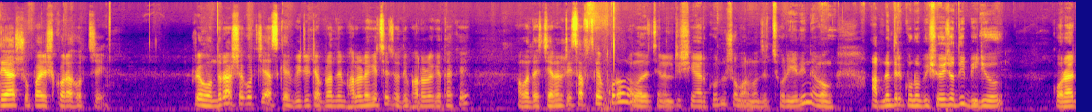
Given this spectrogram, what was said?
দেওয়ার সুপারিশ করা হচ্ছে। প্রিয় বন্ধুরা, আশা করছি আজকের ভিডিওটি আপনাদের ভালো লেগেছে। যদি ভালো লেগে থাকে, আমাদের চ্যানেলটি সাবস্ক্রাইব করুন, আমাদের চ্যানেলটি শেয়ার করুন, সবার মাঝে ছড়িয়ে দিন এবং আপনাদের কোনো বিষয়ে যদি ভিডিও করার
